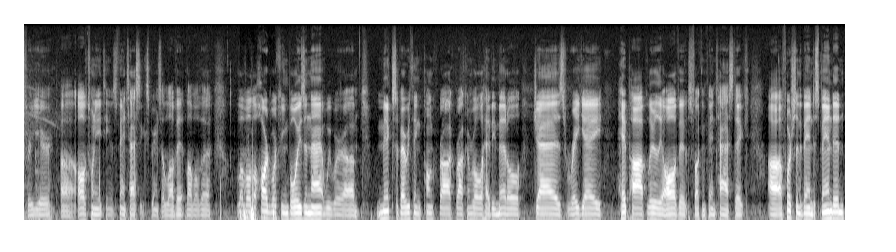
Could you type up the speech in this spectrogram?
For a year. Uh, all of 2018 it was fantastic experience. I love it. Love all the love all the hardworking boys in that. We were a mix of everything: punk rock, rock and roll, heavy metal, jazz, reggae, hip hop. Literally all of it was fucking fantastic. Uh, unfortunately, the band disbanded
